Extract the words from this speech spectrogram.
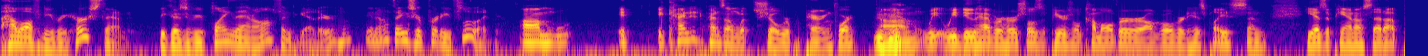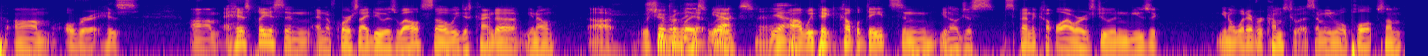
how often do you rehearse then? Because if you're playing that often together, Mm-hmm. you know things are pretty fluid. Um, it it kind of depends on what show we're preparing for. Mm-hmm. Um, we we do have rehearsals. Pierce will come over, or I'll go over to his place, and he has a piano set up um over at his um at his place, and and of course I do as well. So we just kind of you know uh whichever from the place hip. Yeah. works. Yeah. Uh, we pick a couple dates and you know just spend a couple hours doing music, you know whatever comes to us. I mean we'll pull up some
